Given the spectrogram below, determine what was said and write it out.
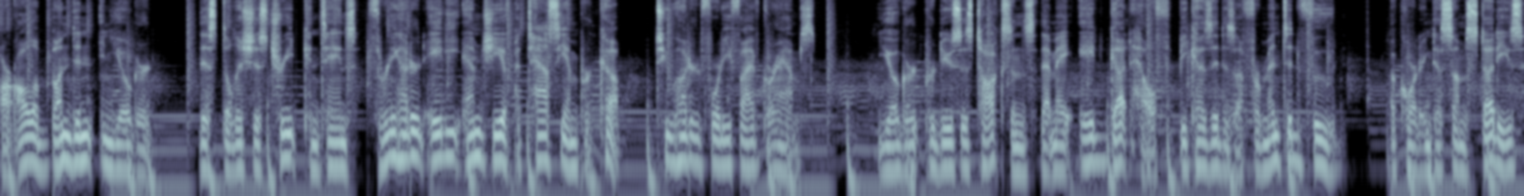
are all abundant in yogurt. This delicious treat contains 380 mg of potassium per cup, 245 grams. Yogurt produces toxins that may aid gut health because it is a fermented food. According to some studies,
